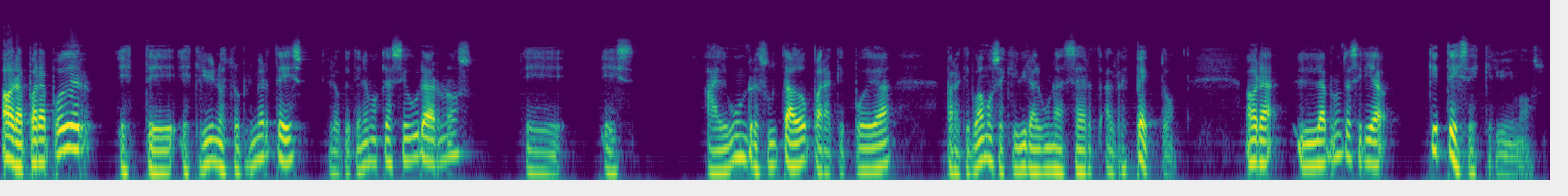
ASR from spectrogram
Ahora, para poder este, escribir nuestro primer test, lo que tenemos que asegurarnos eh, es algún resultado para que pueda para que podamos escribir alguna cert al respecto. Ahora, la pregunta sería, ¿qué test escribimos?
